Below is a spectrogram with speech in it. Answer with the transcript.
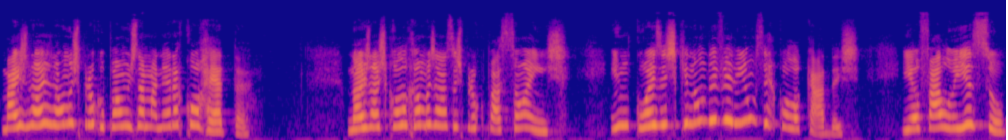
mas nós não nos preocupamos da maneira correta. Nós, nós colocamos nossas preocupações em coisas que não deveriam ser colocadas. E eu falo isso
